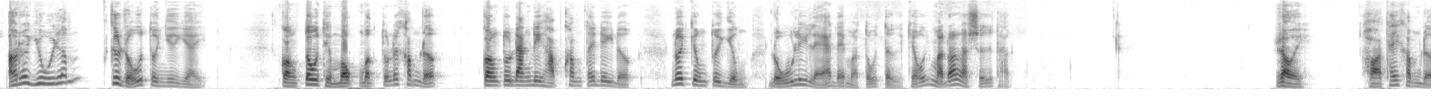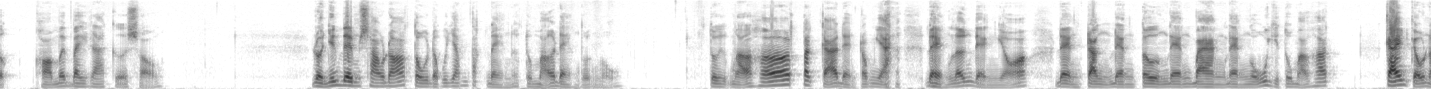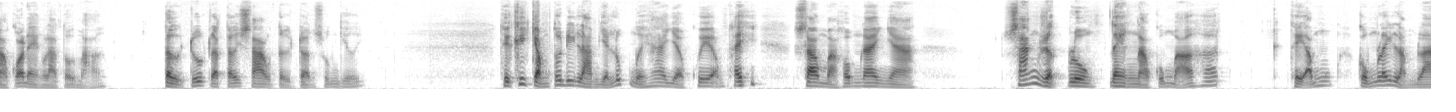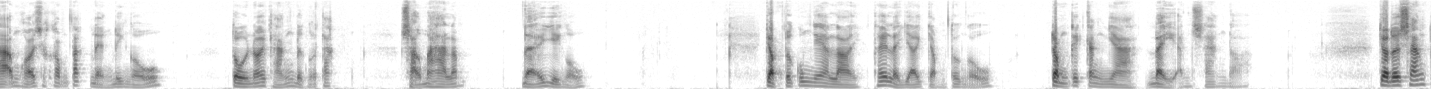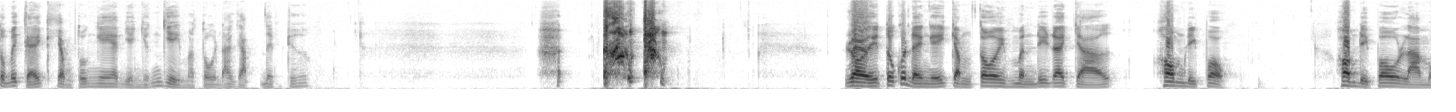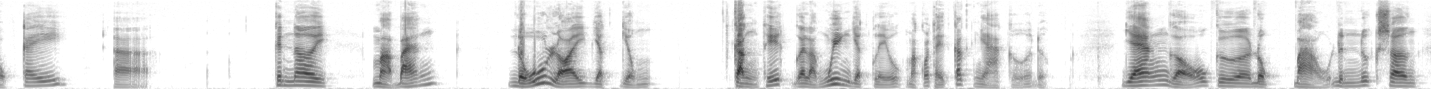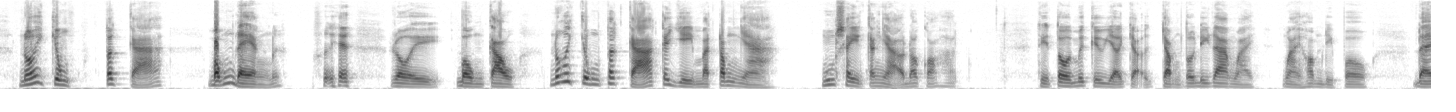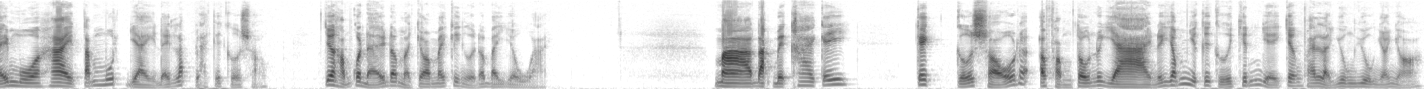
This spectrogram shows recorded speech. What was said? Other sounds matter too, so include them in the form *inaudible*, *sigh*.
Ở đó vui lắm, cứ rủ tôi như vậy. Còn tôi thì một mực tôi nói không được, con tôi đang đi học không thể đi được. Nói chung tôi dùng đủ lý lẽ để mà tôi từ chối, mà đó là sự thật. Rồi họ thấy không được, họ mới bay ra cửa sổ. Rồi những đêm sau đó tôi đâu có dám tắt đèn nữa, tôi mở đèn tôi ngủ. Tôi mở hết tất cả đèn trong nhà, *laughs* đèn lớn, đèn nhỏ, đèn trần, đèn tường, đèn bàn, đèn ngủ gì tôi mở hết. Cái chỗ nào có đèn là tôi mở. Từ trước ra tới sau, từ trên xuống dưới. Thì khi chồng tôi đi làm về lúc 12 giờ khuya, ông thấy *laughs* sao mà hôm nay nhà sáng rực luôn, đèn nào cũng mở hết. Thì ông cũng lấy làm lạ, ông hỏi sao không tắt đèn đi ngủ. Tôi nói thẳng đừng có tắt, sợ ma lắm, để gì ngủ. Chồng tôi cũng nghe lời, thế là vợ chồng tôi ngủ trong cái căn nhà đầy ánh sáng đó. Cho đến sáng tôi mới kể cho chồng tôi nghe về những gì mà tôi đã gặp đêm trước. *coughs* Rồi tôi có đề nghị chồng tôi mình đi ra chợ Home Depot. Home Depot là một cái, à, cái nơi mà bán đủ loại vật dụng cần thiết gọi là nguyên vật liệu mà có thể cất nhà cửa được. Gián, gỗ, cưa, đục, bào, đinh, nước sơn, nói chung tất cả bóng đèn nữa, *laughs* rồi bồn cầu, nói chung tất cả cái gì mà trong nhà muốn xây căn nhà ở đó có hết. Thì tôi mới kêu vợ chồng tôi đi ra ngoài, ngoài Home Depot để mua hai tấm mút dày để lắp lại cái cửa sổ. Chứ không có để đó mà cho mấy cái người đó bay vô hoài. Mà đặc biệt hai cái cửa sổ đó ở phòng tôi nó dài, nó giống như cái cửa chính vậy chứ không phải là vuông vuông nhỏ nhỏ.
